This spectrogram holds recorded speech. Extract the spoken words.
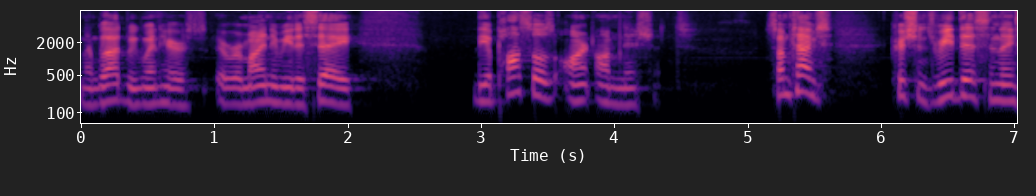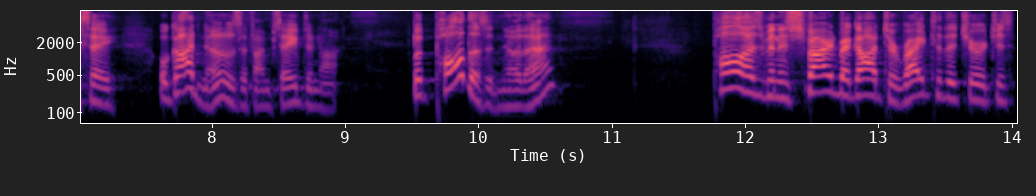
And I'm glad we went here. It reminded me to say the apostles aren't omniscient. Sometimes Christians read this and they say, well, God knows if I'm saved or not. But Paul doesn't know that. Paul has been inspired by God to write to the churches.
